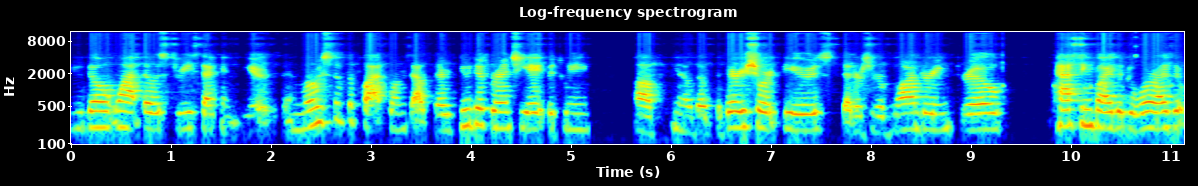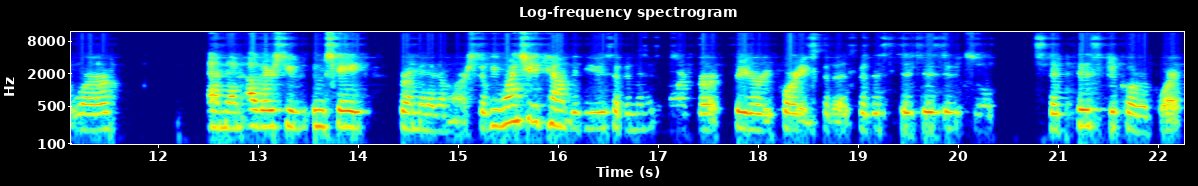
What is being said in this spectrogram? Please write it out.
You don't want those three second views. And most of the platforms out there do differentiate between, uh, you know, the, the very short views that are sort of wandering through, passing by the door, as it were, and then others who, who stay for a minute or more. So we want you to count the views of a minute or more for, for your reporting, for the, for the statistical, statistical report.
